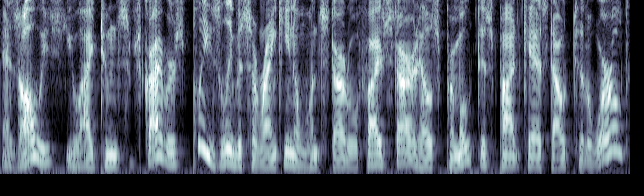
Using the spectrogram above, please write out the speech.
As always, you iTunes subscribers, please leave us a ranking, a one star to a five star. It helps promote this podcast out to the world.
